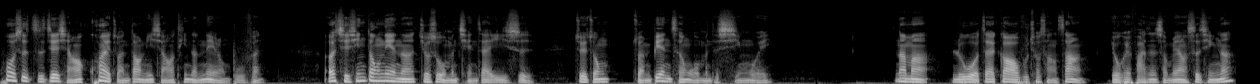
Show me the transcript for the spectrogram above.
或是直接想要快转到你想要听的内容部分。而起心动念呢，就是我们潜在意识最终转变成我们的行为。那么，如果在高尔夫球场上，又会发生什么样的事情呢？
